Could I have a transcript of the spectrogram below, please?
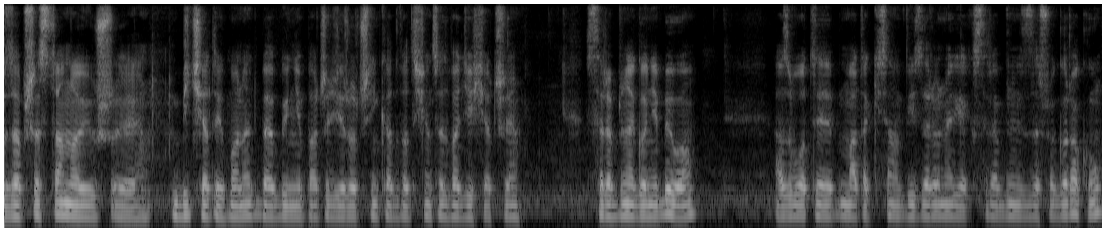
zaprzestano już y, bicia tych monet, bo jakby nie patrzeć, rocznika 2023 srebrnego nie było, a złoty ma taki sam wizerunek jak srebrny z zeszłego roku.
